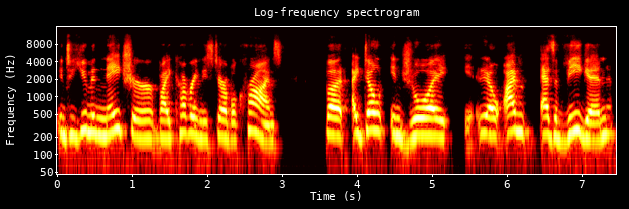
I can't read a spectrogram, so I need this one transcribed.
into human nature by covering these terrible crimes, but I don't enjoy, you know, I'm as a vegan,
